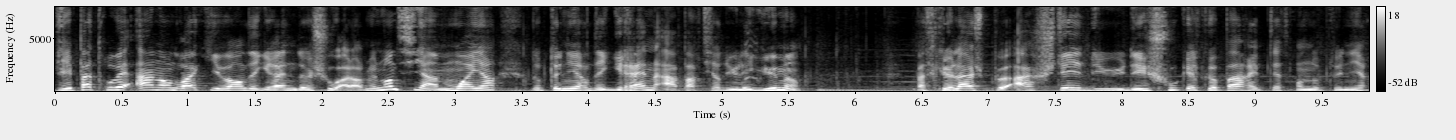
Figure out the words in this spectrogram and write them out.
J'ai pas trouvé un endroit qui vend des graines de choux. Alors je me demande s'il y a un moyen d'obtenir des graines à partir du légume. Parce que là, je peux acheter du, des choux quelque part et peut-être en obtenir,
